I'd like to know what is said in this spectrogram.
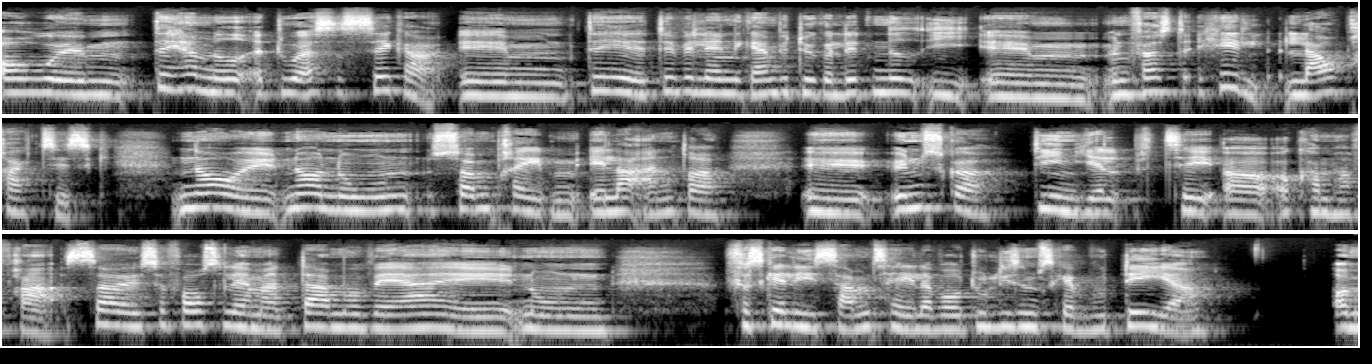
Og øhm, det her med, at du er så sikker, øhm, det, det vil jeg egentlig gerne vi dykker lidt ned i. Øhm, men først helt lavpraktisk. Når, øh, når nogen som Preben eller andre øh, ønsker din hjælp til at, at komme herfra, så, øh, så forestiller jeg mig, at der må være øh, nogle forskellige samtaler, hvor du ligesom skal vurdere, om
